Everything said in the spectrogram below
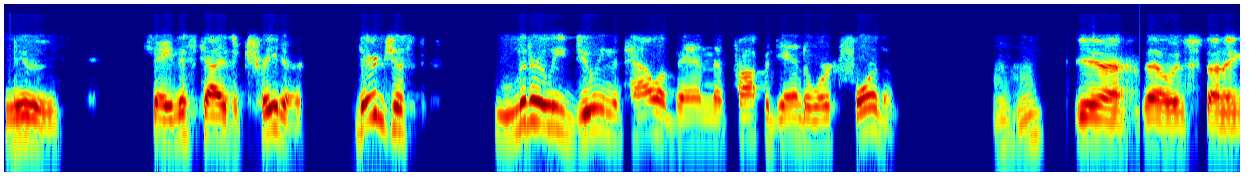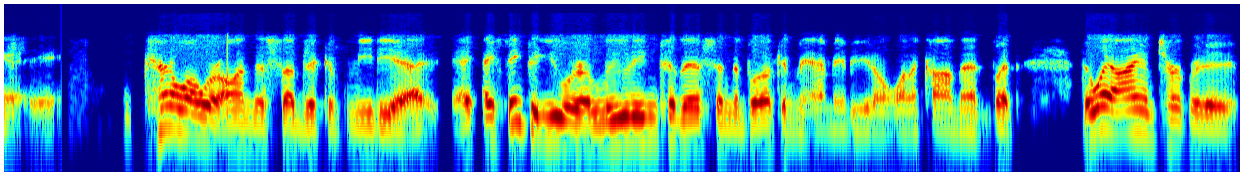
News, say this guy's a traitor. They're just literally doing the Taliban the propaganda work for them. Mm-hmm. Yeah, that was stunning. Kind of while we're on the subject of media, I, I think that you were alluding to this in the book, and maybe you don't want to comment, but the way I interpreted it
